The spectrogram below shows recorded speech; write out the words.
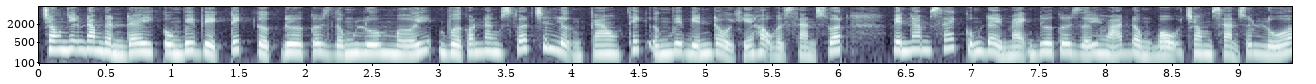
Trong những năm gần đây, cùng với việc tích cực đưa các giống lúa mới vừa có năng suất chất lượng cao thích ứng với biến đổi khí hậu và sản xuất, huyện Nam Sách cũng đẩy mạnh đưa cơ giới hóa đồng bộ trong sản xuất lúa,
